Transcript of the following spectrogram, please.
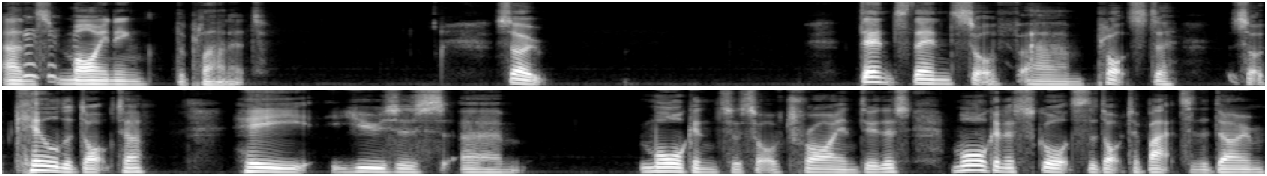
and mining the planet. So, Dent then sort of um, plots to sort of kill the Doctor. He uses um, Morgan to sort of try and do this. Morgan escorts the Doctor back to the dome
